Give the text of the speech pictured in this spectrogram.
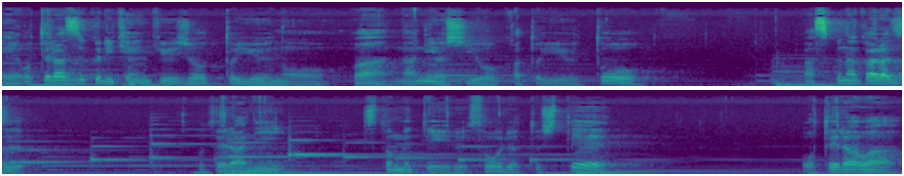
えお寺づくり研究所というのは何をしようかというと、まあ、少なからずお寺に勤めている僧侶としてお寺は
